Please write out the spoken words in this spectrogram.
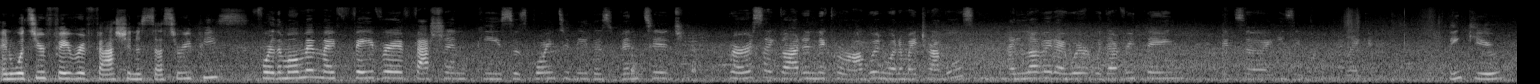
And what's your favorite fashion accessory piece? For the moment, my favorite fashion piece is going to be this vintage purse I got in Nicaragua in one of my travels. I love it. I wear it with everything. It's an easy one. I like it. Thank you.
